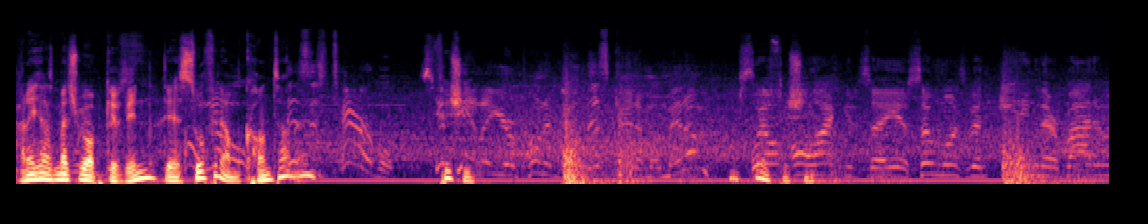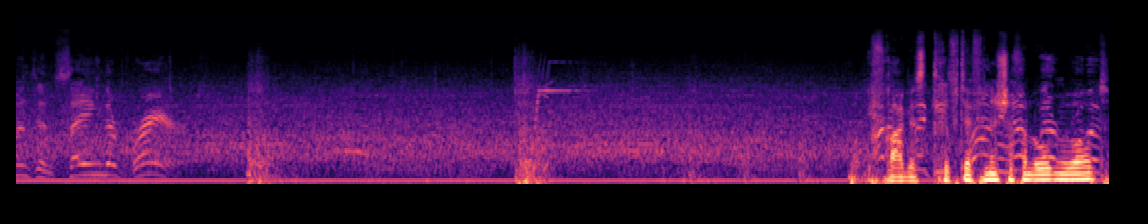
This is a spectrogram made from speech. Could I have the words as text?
Kann ich das Match überhaupt gewinnen? Der ist so viel am Kontern, ey. Das ist fishy. Das ist sehr fishy. Die Frage ist, trifft der Finisher von oben überhaupt?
